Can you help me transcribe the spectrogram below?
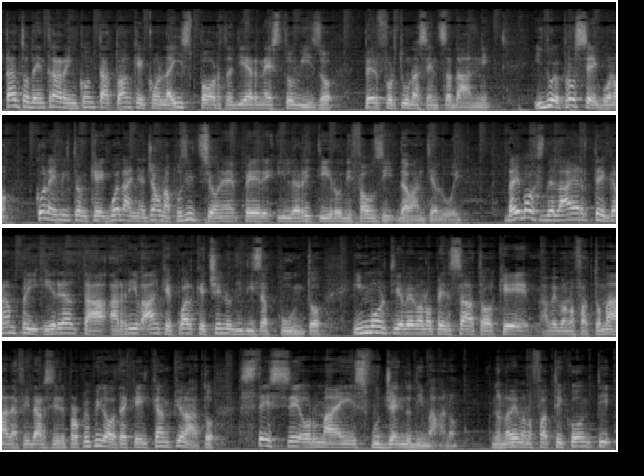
tanto da entrare in contatto anche con la e-sport di Ernesto Viso, per fortuna senza danni. I due proseguono con Hamilton che guadagna già una posizione per il ritiro di Fausi davanti a lui. Dai box della ART Grand Prix in realtà arriva anche qualche cenno di disappunto. In molti avevano pensato che avevano fatto male a fidarsi del proprio pilota e che il campionato stesse ormai sfuggendo di mano. Non avevano fatto i conti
